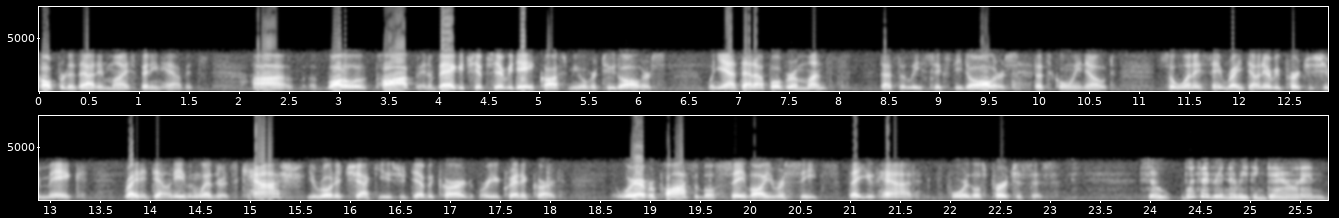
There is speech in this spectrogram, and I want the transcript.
culprit of that in my spending habits. Uh, a bottle of pop and a bag of chips every day costs me over two dollars. When you add that up over a month, that's at least sixty dollars that's going out. So when I say write down every purchase you make, write it down even whether it's cash, you wrote a check, you used your debit card or your credit card. Wherever possible, save all your receipts that you've had for those purchases. So once I've written everything down and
